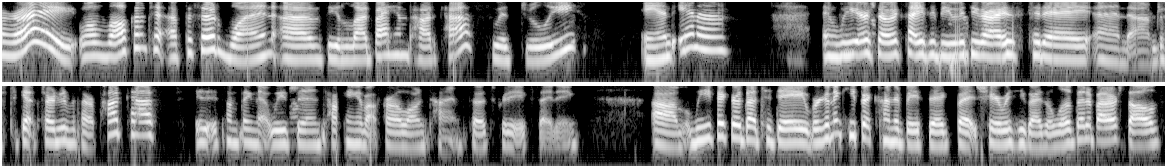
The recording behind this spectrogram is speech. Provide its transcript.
All right. Well, welcome to episode one of the Led by Him podcast with Julie and Anna. And we are so excited to be with you guys today and um, just to get started with our podcast. It is something that we've been talking about for a long time. So it's pretty exciting. Um, we figured that today we're going to keep it kind of basic, but share with you guys a little bit about ourselves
